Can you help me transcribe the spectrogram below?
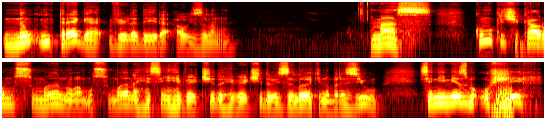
não entrega verdadeira ao Islã. Mas, como criticar o muçulmano ou a muçulmana recém-revertido revertido ao Islã aqui no Brasil, se nem mesmo o sheikh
